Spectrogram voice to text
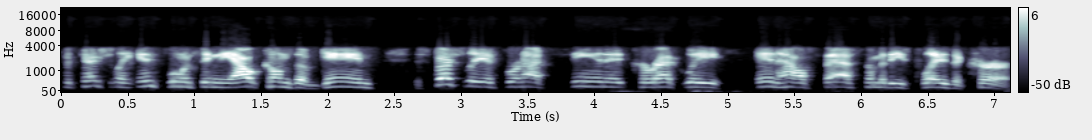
potentially influencing the outcomes of games, especially if we're not seeing it correctly in how fast some of these plays occur.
